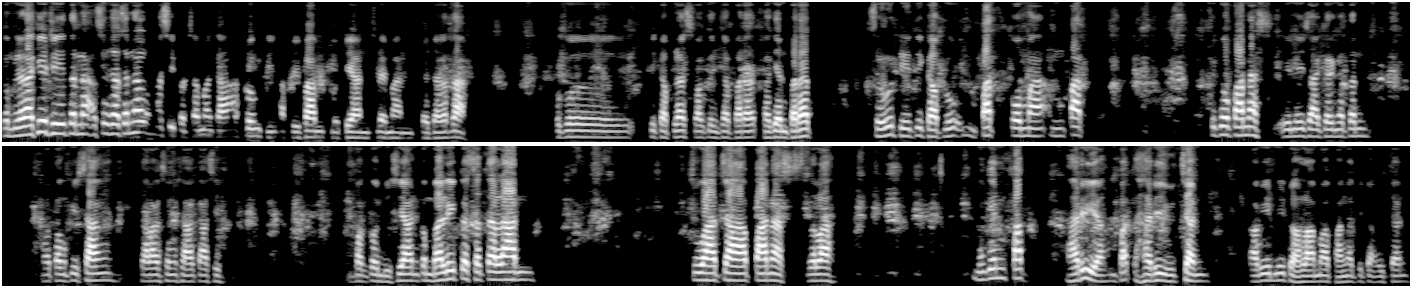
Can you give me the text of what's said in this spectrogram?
Kembali lagi di Ternak Channel masih bersama Cak Agung di Abifam Godian Sleman, Jakarta. Pukul 13 waktu Indonesia Barat, bagian barat. Suhu di 34,4. Cukup panas. Ini saya keringetan. Motong pisang, saya langsung saya kasih pengkondisian kembali ke setelan cuaca panas setelah mungkin empat hari ya, empat hari hujan. Tapi ini udah lama banget tidak hujan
